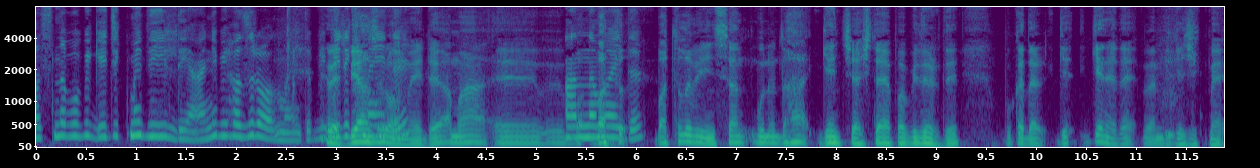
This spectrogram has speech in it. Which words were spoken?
Aslında bu bir gecikme değildi yani bir hazır olmaydı, bir evet bir birikmeydi. hazır olmaydı ama e, Anlamaydı. batı- batılı bir insan bunu daha genç yaşta yapabilirdi. Bu kadar ge- gene de ben bir gecikme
